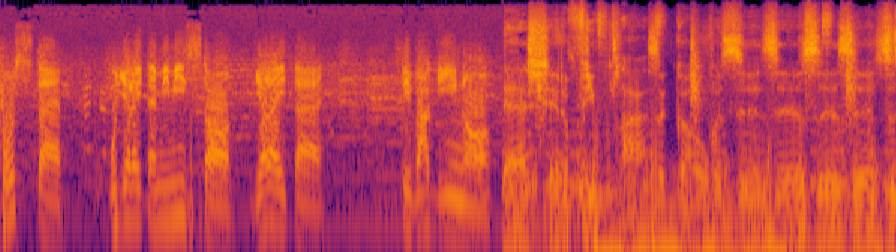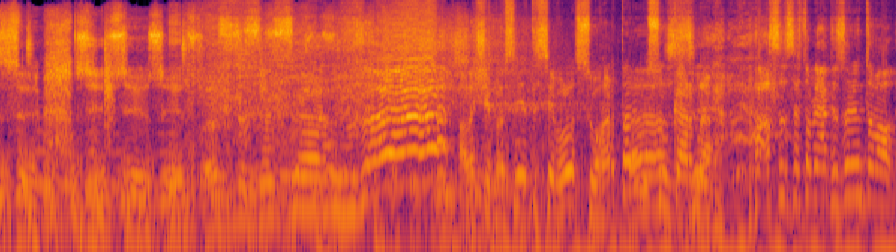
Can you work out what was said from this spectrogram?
Puste, udělejte mi místo, dělejte. Ty vagino. Ale ještě prosím, ty jsi volil Suharta nebo Sukarna? Já jsem se v tom nějak dezorientoval.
